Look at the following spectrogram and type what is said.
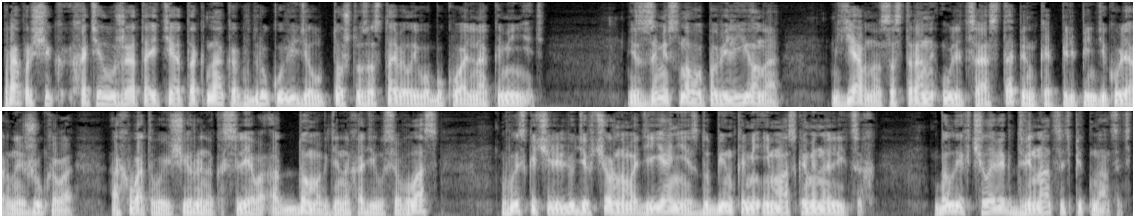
Прапорщик хотел уже отойти от окна, как вдруг увидел то, что заставило его буквально окаменеть. Из-за мясного павильона – Явно со стороны улицы Остапенко, перпендикулярной Жукова, охватывающей рынок слева от дома, где находился Влас, выскочили люди в черном одеянии с дубинками и масками на лицах. Было их человек 12-15.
